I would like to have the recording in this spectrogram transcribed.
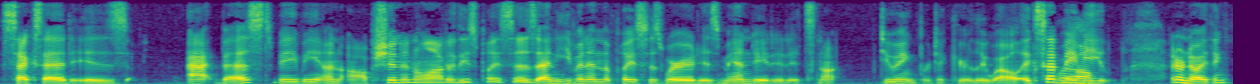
sex ed is at best maybe an option in a lot of these places. And even in the places where it is mandated, it's not doing particularly well. Except well, maybe, I don't know, I think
